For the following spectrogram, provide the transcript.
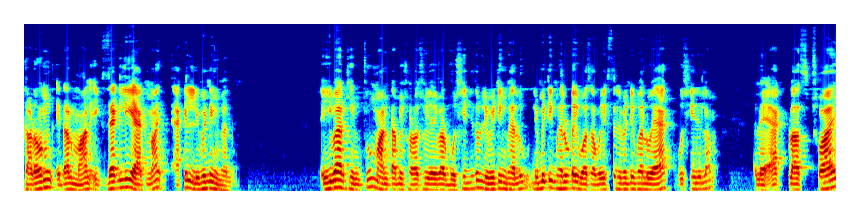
কারণ এটার মান এক্স্যাক্টলি এক নয়, একের লিমিটিং ভ্যালু এইবার কিন্তু মানটা আমি সরাসরি এইবার বসিয়ে দিতাম লিমিটিং ভ্যালু লিমিটিং ভ্যালুটাই বসাবো। এক্সের লিমিটিং ভ্যালু এক, বসিয়ে দিলাম। তাহলে এক প্লাস ছয়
